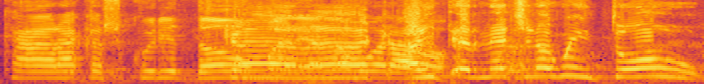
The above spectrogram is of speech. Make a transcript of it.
Caraca, a escuridão, mané, na Caraca, moral. a internet não aguentou.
